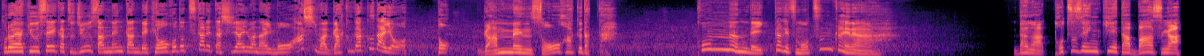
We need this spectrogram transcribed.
プロ野球生活13年間で今日ほど疲れた試合はない、もう足はガクガクだよ、と、顔面蒼白だった。こんなんで1ヶ月持つんかいな。だが突然消えたバースが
